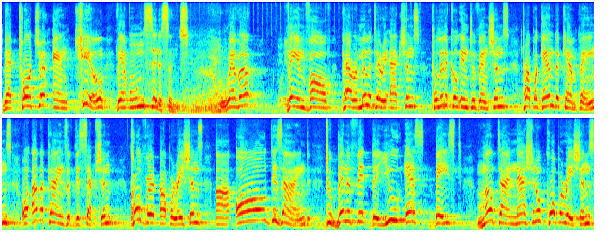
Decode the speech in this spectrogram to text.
that torture and kill their own citizens. Whether they involve paramilitary actions, political interventions, propaganda campaigns, or other kinds of deception, covert operations are all designed to benefit the U.S. based multinational corporations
